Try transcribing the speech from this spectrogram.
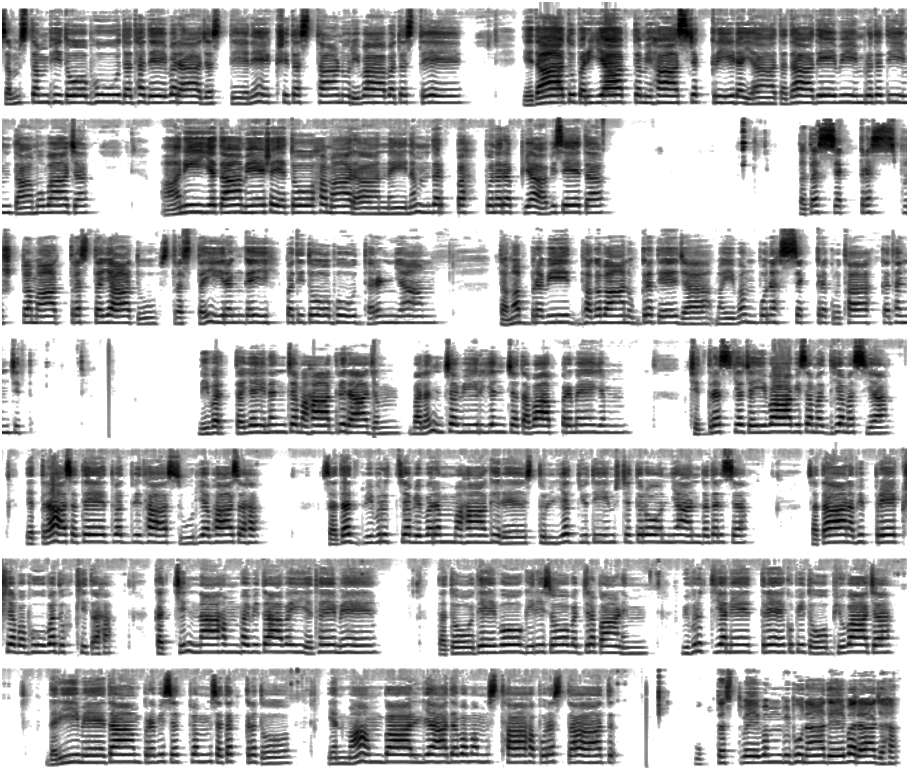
संस्तम्भितोऽभूदध देवराजस्तेनेक्षितस्थाणुरिवावतस्थे यदा तु पर्याप्तमिहास्य क्रीडया तदा देवीम् रुदतीम् तामुवाच आनीयतामेष यतोऽहमारान्नैनम् दर्पः पुनरप्याविशेत। ततः शक्रः स्पृष्टमात्रस्तया तु स्त्रस्तैरङ्गैः पतितोऽभूद्धरण्याम् तमब्रवीद्भगवानुग्रतेजा मैवम् पुनः शक्रकृथाः कथञ्चित् निवर्तयैनम् च महाद्रिराजम् बलम् च वीर्यम् च तवाप्रमेयम्। छिद्रस्य चैवाविसमध्यमस्य यत्रासते त्वद्विधाः सूर्यभासः। स तद्विवृत्य विवरम् महागिरेस्तुल्यद्युतींश्चतुरोऽन्यान् ददर्श। सतानभिप्रेक्ष्य बभूव दुःखितः कच्चिन्नाहम् भविता वै यथे मे ततो देवो गिरिशो वज्रपाणिम् विवृत्य नेत्रे कुपितोऽभ्युवाच। दरीमेताम् प्रविशत्वम् शतक्रतो यन्माम् बाल्यादवमंस्थाः पुरस्तात्। उक्तस्त्वेवम् विभुना देवराजः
